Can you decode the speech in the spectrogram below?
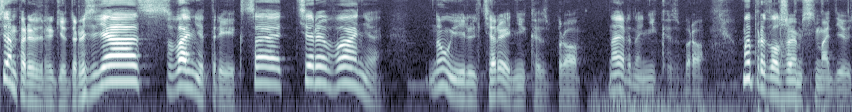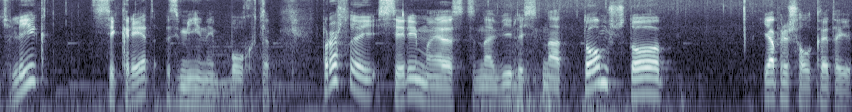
Всем привет, дорогие друзья, с вами 3 икса, тире Ваня, ну или тире Ник из Бро, наверное Ник из Бро. Мы продолжаем снимать 9 лиг, секрет Змеиной бухты. В прошлой серии мы остановились на том, что я пришел к этой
